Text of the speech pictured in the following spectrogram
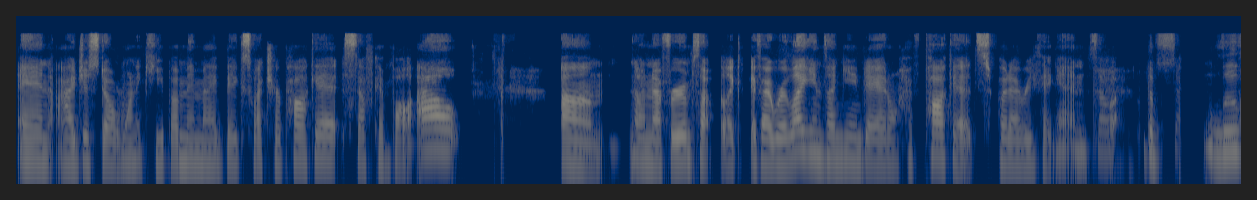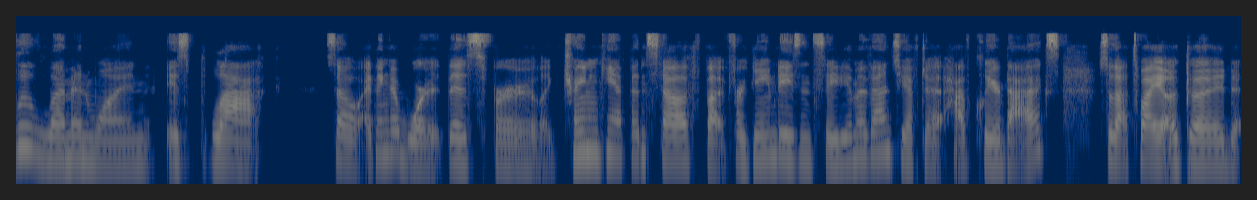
and I just don't want to keep them in my big sweatshirt pocket. Stuff can fall out um not enough room so like if i wear leggings on game day i don't have pockets to put everything in so the Lululemon one is black. So I think I wore this for like training camp and stuff, but for game days and stadium events, you have to have clear bags. So that's why a good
